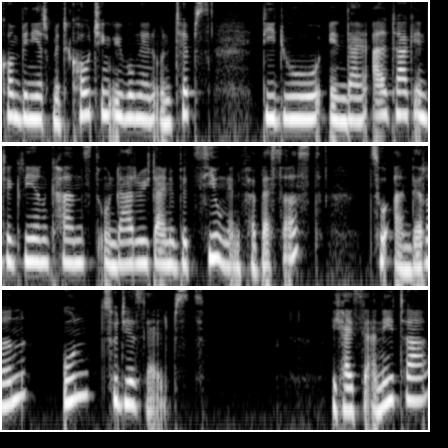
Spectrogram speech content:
kombiniert mit Coachingübungen und Tipps, die du in deinen Alltag integrieren kannst und dadurch deine Beziehungen verbesserst zu anderen und zu dir selbst. Ich heiße Anita,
